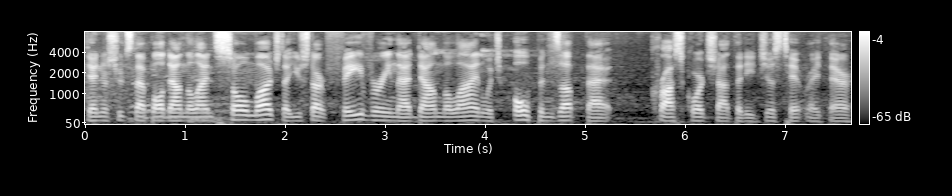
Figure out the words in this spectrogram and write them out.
Daniel shoots that ball down the line so much that you start favoring that down the line, which opens up that cross court shot that he just hit right there.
